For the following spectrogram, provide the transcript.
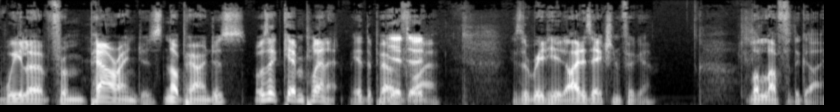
Wheeler from Power Rangers, not Power Rangers. What was it? Captain Planet. He had the power Yeah, of dude. fire. He's the redhead. I had his action figure. A lot of love for the guy.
